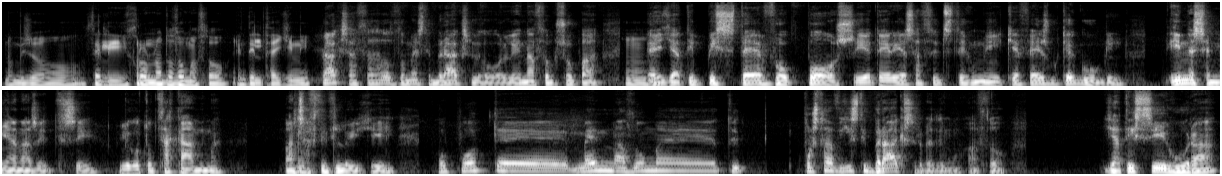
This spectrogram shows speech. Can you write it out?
Νομίζω θέλει χρόνο να το δούμε αυτό, εν τέλει θα γίνει. Εντάξει, αυτά θα το δούμε στην πράξη λίγο πολύ. Είναι αυτό που σου είπα. Ε, γιατί πιστεύω πως οι εταιρείες αυτή τη στιγμή και Facebook και Google είναι σε μια αναζήτηση. Λίγο το τι θα κάνουμε πάνω σε αυτή τη λογική. Οπότε μένει να δούμε τι, πώς θα βγει στην πράξη, ρε παιδί μου, αυτό. Γιατί σίγουρα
